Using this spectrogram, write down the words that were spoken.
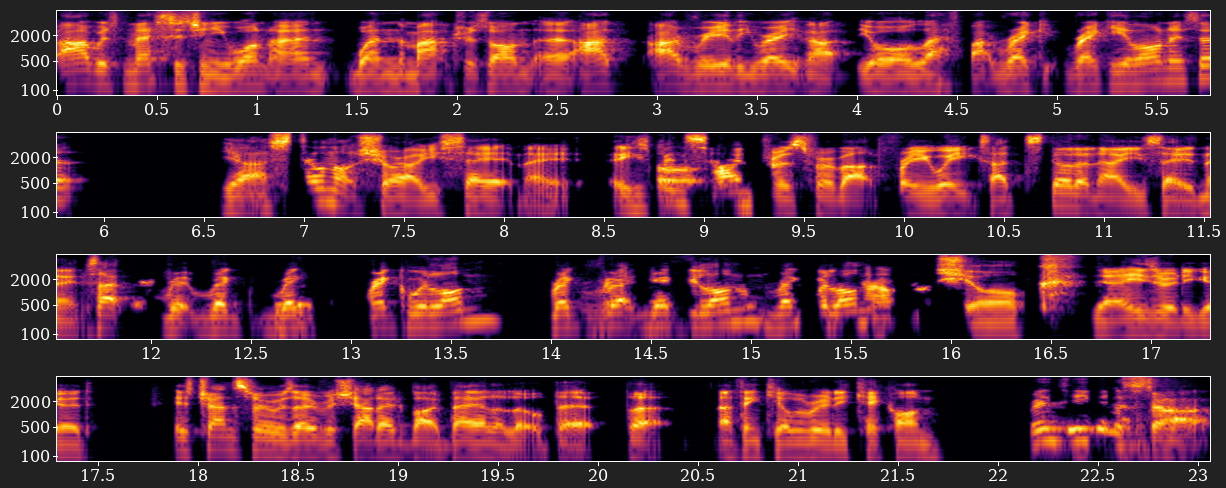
I was messaging you one and when the match was on. Uh, I I really rate that your left back Reg, Regulon is it? Yeah, I'm still not sure how you say it, mate. He's been Oh. signed for us for about three weeks. I still don't know how you say his name. Is that Reg Reg Reg Reguilon? Reg Reg Reguilon? Reguilon? I'm not sure. Yeah, he's really good. His transfer was overshadowed by Bale a little bit, but I think he'll really kick on. When's he going to start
